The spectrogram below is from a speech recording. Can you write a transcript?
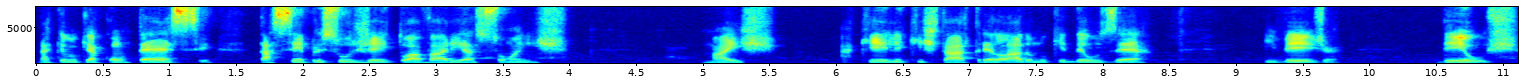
naquilo que acontece, está sempre sujeito a variações. Mas aquele que está atrelado no que Deus é, e veja, Deus,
